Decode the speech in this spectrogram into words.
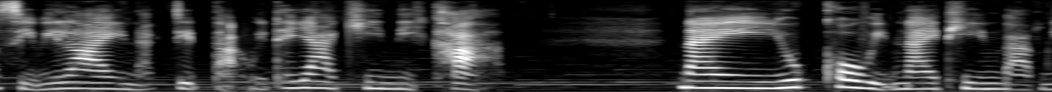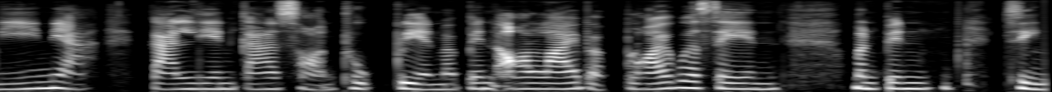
รศรีวิไลนักจิตวิทยาคลินิกค่ะ ในยุคโควิด -19 แบบนี้เนี่ย การเรียนการสอนถูกเปลี่ยนมาเป็นออนไลน์แบบร้อยเปอร์เซ็นต์มันเป็นสิ่ง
